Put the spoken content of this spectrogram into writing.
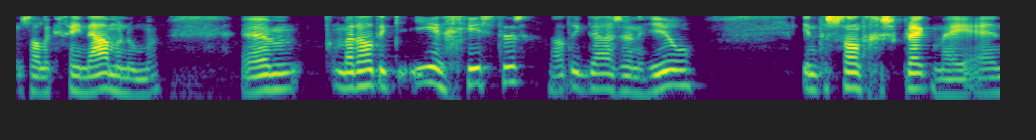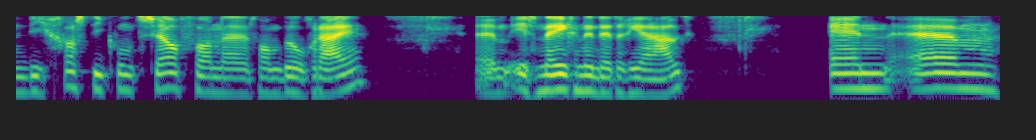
zal ik geen namen noemen. Um, maar dan had ik eergisteren, had ik daar zo'n heel interessant gesprek mee. En die gast die komt zelf van, uh, van Bulgarije, um, is 39 jaar oud. En um,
